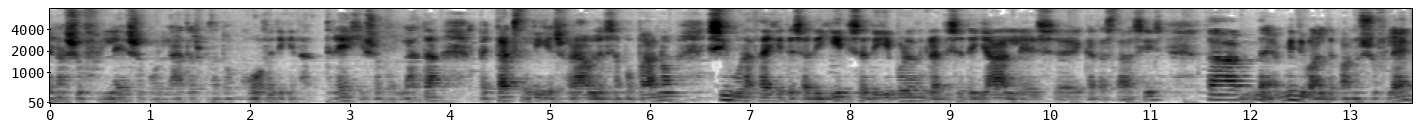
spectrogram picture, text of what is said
ένα σουφλέ σοκολάτας που θα το κόβετε και θα τρέχει σοκολάτα, πετάξτε λίγες φράουλες από πάνω, σίγουρα θα έχετε σαντιγί, τη σαντιγί μπορεί να την κρατήσετε για άλλες ε, καταστάσεις, θα, ναι, μην τη βάλετε πάνω σουφλέ,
